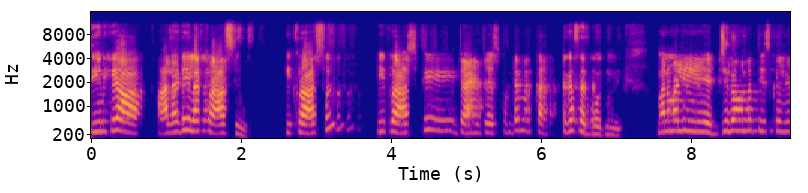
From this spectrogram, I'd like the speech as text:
దీనికి ఆల్రెడీ ఇలా క్రాస్ ఈ క్రాస్ ఈ క్రాస్కి జాయిన్ చేసుకుంటే మనకి కరెక్ట్గా సరిపోతుంది. మనం మళ్ళీ ఎడ్జ్లో ఉన్న తీసుకెళ్ళి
